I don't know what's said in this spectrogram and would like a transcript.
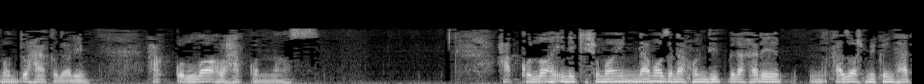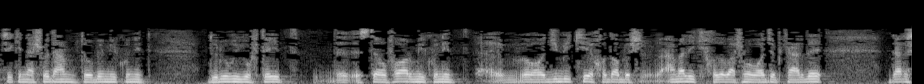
ما دو حق داریم. حق الله و حق الناس. حق الله اینه که شما این نماز نخوندید بالاخره قضاش می‌کنید هرچی که نشد هم توبه می‌کنید دروغی گفتید استغفار می‌کنید واجبی که خدا بش... عملی که خدا بر شما واجب کرده درش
